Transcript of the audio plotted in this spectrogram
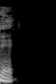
It.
